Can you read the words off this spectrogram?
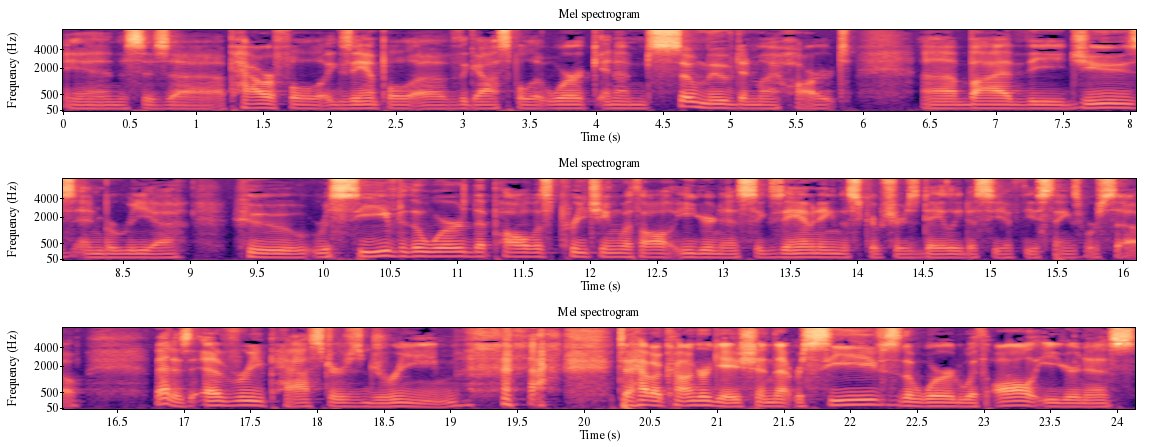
And this is a powerful example of the gospel at work. And I'm so moved in my heart uh, by the Jews in Berea who received the word that Paul was preaching with all eagerness, examining the scriptures daily to see if these things were so. That is every pastor's dream to have a congregation that receives the word with all eagerness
